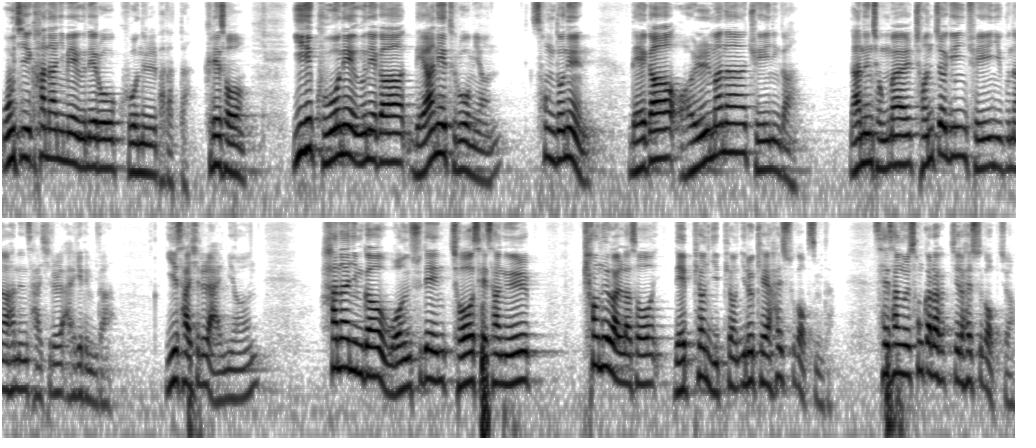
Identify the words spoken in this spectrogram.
오직 하나님의 은혜로 구원을 받았다. 그래서 이 구원의 은혜가 내 안에 들어오면 성도는 내가 얼마나 죄인인가, 나는 정말 전적인 죄인이구나 하는 사실을 알게 됩니다. 이 사실을 알면 하나님과 원수된 저 세상을 편을 갈라서 내 편, 네편 이렇게 할 수가 없습니다. 세상을 손가락질 할 수가 없죠.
